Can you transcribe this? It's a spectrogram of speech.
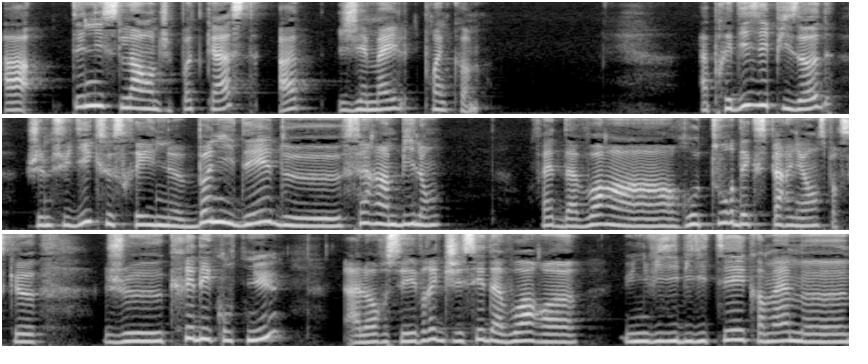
à tennisloungepodcast at gmail.com. Après 10 épisodes, je me suis dit que ce serait une bonne idée de faire un bilan, en fait, d'avoir un retour d'expérience parce que je crée des contenus. Alors c'est vrai que j'essaie d'avoir euh, une visibilité quand même euh,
